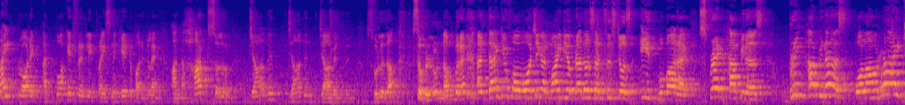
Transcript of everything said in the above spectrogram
right product at pocket friendly ப்ரைஸ்னு கேட்டு பாருங்களேன். அந்த ஹார்ட் சொல்லும் ஜாவித் ஜாவித் ஜாவித் சொல்லுதா சொல்லும் நம்புறேன் and thank you for watching and my dear brothers and sisters Eid Mubarak spread happiness bring happiness போலாம் right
